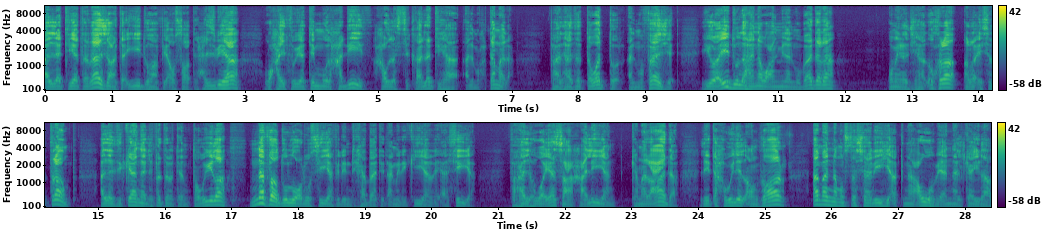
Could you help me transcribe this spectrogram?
التي يتراجع تأييدها في أوساط حزبها وحيث يتم الحديث حول استقالتها المحتملة. فهل هذا التوتر المفاجئ يعيد لها نوعا من المبادرة؟ ومن الجهة الأخرى الرئيس ترامب الذي كان لفترة طويلة نفى ضلوع روسيا في الانتخابات الأمريكية الرئاسية. فهل هو يسعى حاليا كما العادة لتحويل الأنظار أم أن مستشاريه أقنعوه بأن الكيل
